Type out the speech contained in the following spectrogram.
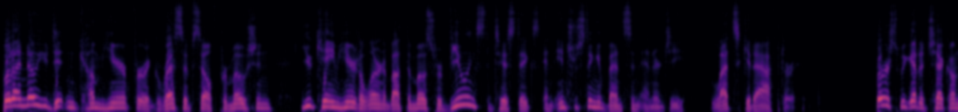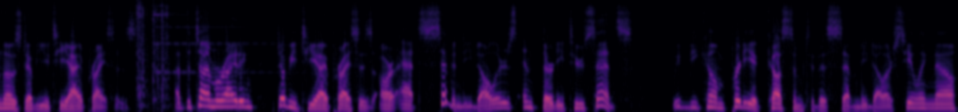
But I know you didn't come here for aggressive self promotion, you came here to learn about the most revealing statistics and interesting events in energy. Let's get after it. First, we got to check on those WTI prices. At the time of writing, WTI prices are at $70.32. We've become pretty accustomed to this $70 ceiling now,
